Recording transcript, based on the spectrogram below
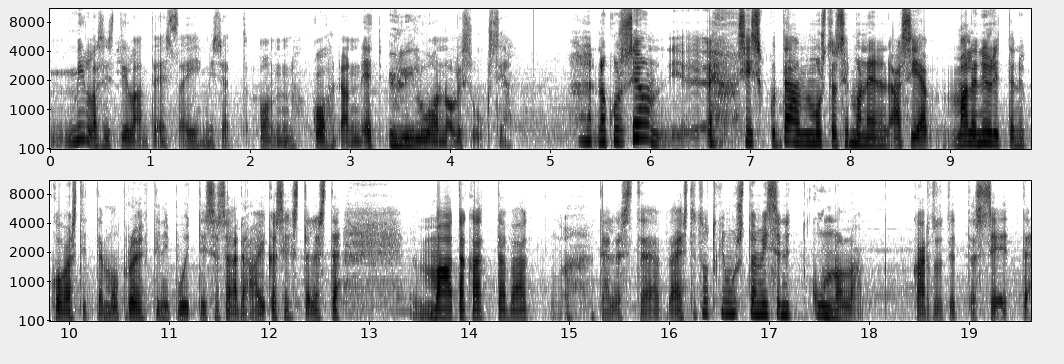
Millaisissa tilanteissa ihmiset on kohdanneet yliluonnollisuuksia? No kun se on, siis kun tämä on minusta semmoinen asia, mä olen yrittänyt kovasti tämän mun projektini puitteissa saada aikaiseksi tällaista maata kattavaa tällaista väestötutkimusta, missä nyt kunnolla kartoitettaisiin se, että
